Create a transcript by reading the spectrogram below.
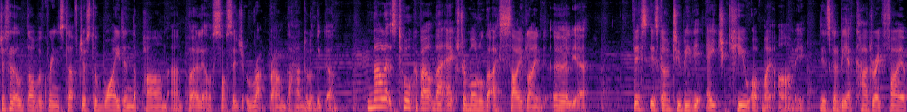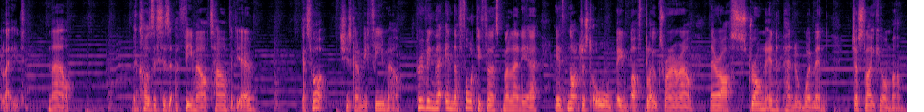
Just a little dob of green stuff just to widen the palm and put a little sausage wrapped around the handle of the gun. Now let's talk about that extra model that I sidelined earlier. This is going to be the HQ of my army. It's going to be a Cadre Fireblade. Now, because this is a female Tau video, guess what? She's going to be female. Proving that in the 41st millennia, it's not just all big buff blokes running around, there are strong independent women, just like your mum.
